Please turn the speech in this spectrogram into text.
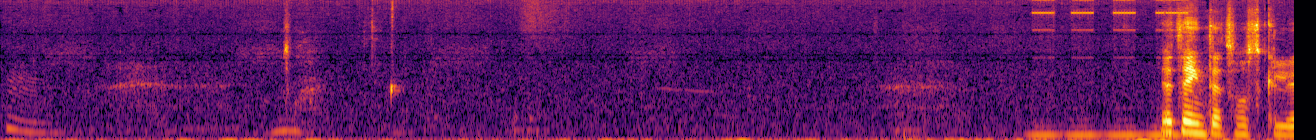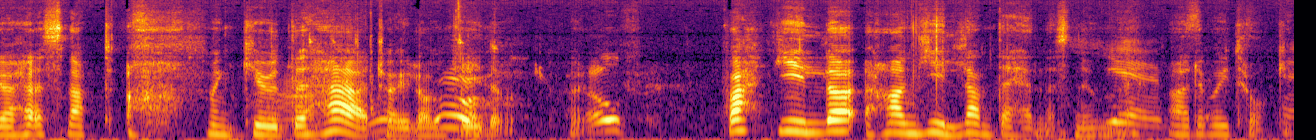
Hmm. Jag tänkte att hon skulle göra det här snabbt. Åh, men gud, det här tar ju lång tid. Elf. Va? Gilla, han gillar inte hennes nummer. Ja, det var ju tråkigt.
